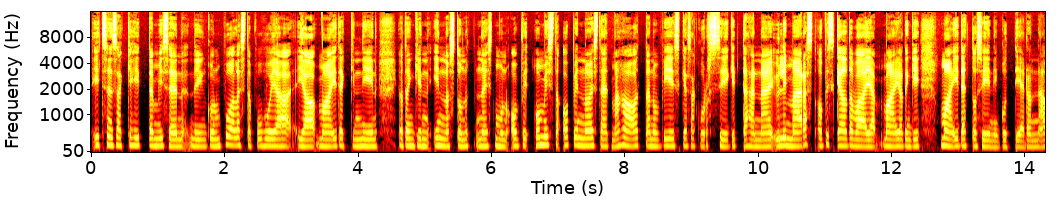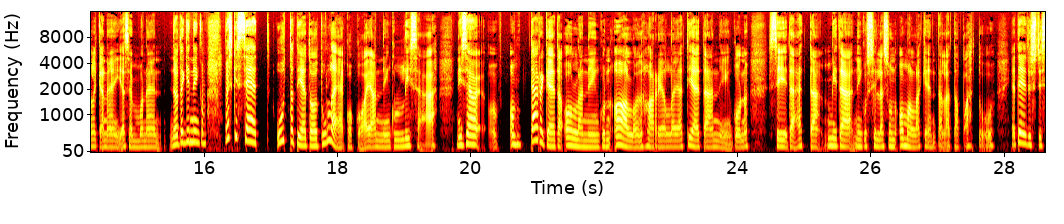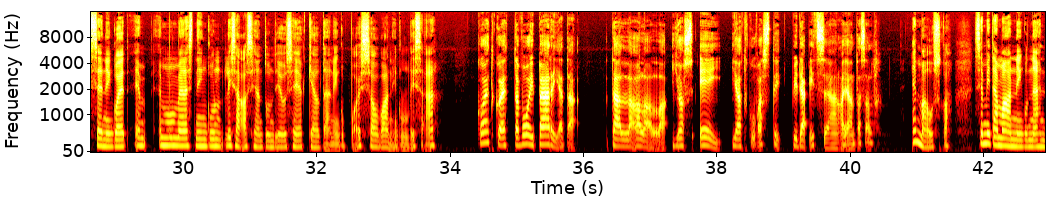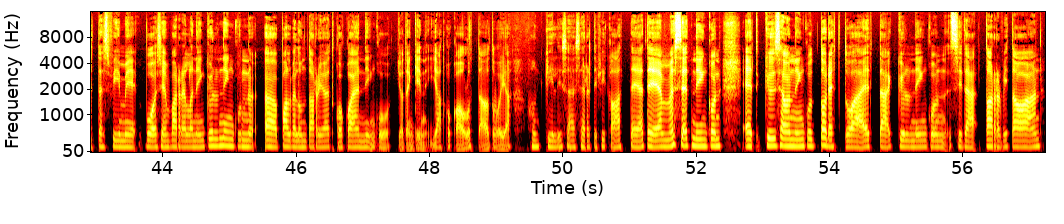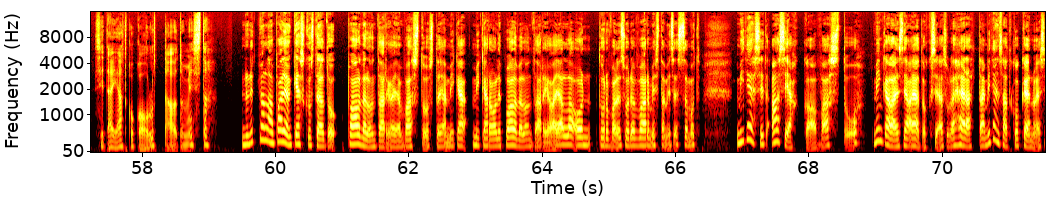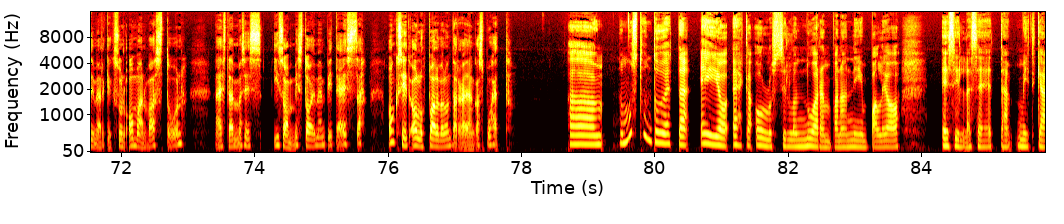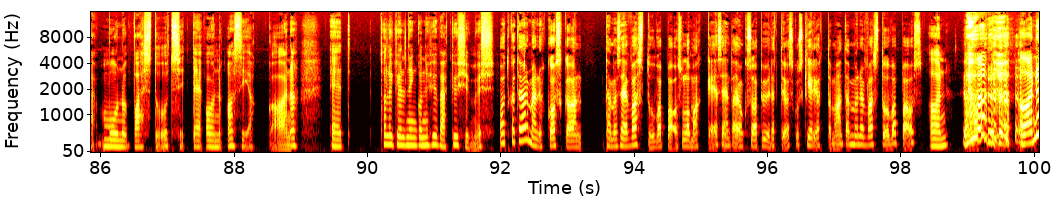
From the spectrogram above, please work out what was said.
itsensä kehittämisen niin kun, puolesta puhuja ja mä oon itsekin niin jotenkin innostunut näistä mun opi, omista opinnoista, että mä oon ottanut viisi kesäkurssiikin tähän näin ylimääräistä opiskeltavaa ja mä oon jotenkin, mä oon itse tosi niin kun, tiedon nälkäinen ja semmoinen, jotenkin niin kun, myöskin se, että uutta tietoa tulee koko ajan niin kun, lisää, niin se on tärkeää olla niin kun, aallonharjalla ja tietää niin kuin siitä, että mitä niin kuin sillä sun omalla kentällä tapahtuu. Ja tietysti se, niin kuin, että mun mielestä niin kuin lisäasiantuntijuus ei ole keltään niin kuin pois, se on vaan niin kuin lisää. Koetko, että voi pärjätä tällä alalla, jos ei jatkuvasti pidä itseään ajan tasalla? En mä usko. Se, mitä mä oon niin kuin nähnyt tässä viime vuosien varrella, niin kyllä niin kuin, ä, palveluntarjoajat koko ajan niin kuin jotenkin jatkokouluttautuu ja hankkii lisää sertifikaatteja TMS. Että niin kuin, et kyllä se on niin kuin todettua, että kyllä niin kuin sitä tarvitaan, sitä jatkokouluttautumista. No nyt me ollaan paljon keskusteltu palveluntarjoajan vastuusta ja mikä, mikä rooli palveluntarjoajalla on turvallisuuden varmistamisessa, mutta miten sitten asiakkaan vastuu? Minkälaisia ajatuksia sulle herättää? Miten sä oot kokenut esimerkiksi sun oman vastuun näissä tämmöisissä isommissa toimenpiteissä? Onko siitä ollut palveluntarjoajan kanssa puhetta? Um, no musta tuntuu, että ei ole ehkä ollut silloin nuorempana niin paljon esillä se, että mitkä mun vastuut sitten on asiakkaana. Että oli kyllä niin kuin hyvä kysymys. Oletko törmännyt koskaan tämmöiseen vastuuvapauslomakkeeseen tai onko sua pyydetty joskus kirjoittamaan tämmöinen vastuuvapaus? On. on.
